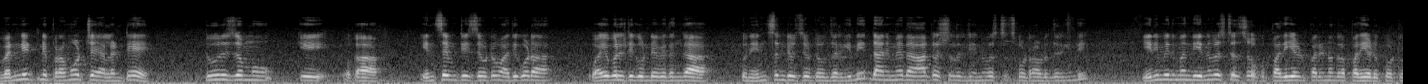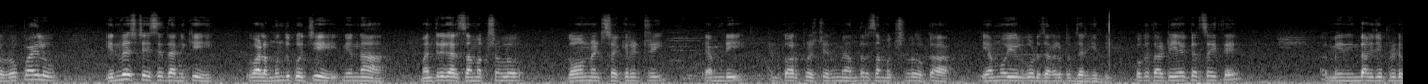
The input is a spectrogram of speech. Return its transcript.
ఇవన్నిటిని ప్రమోట్ చేయాలంటే టూరిజంకి ఒక ఇన్సెంటివ్స్ ఇవ్వడం అది కూడా వైబిలిటీగా ఉండే విధంగా కొన్ని ఇన్సెంటివ్స్ ఇవ్వడం జరిగింది. దాని మీద ఆకర్షణ ఇన్వెస్టర్స్ కూడా రావడం జరిగింది. ఎనిమిది మంది ఇన్వెస్టర్స్ ఒక పదిహేడు పన్నెండు వందల పదిహేడు కోట్ల రూపాయలు ఇన్వెస్ట్ చేసేదానికి ఇవాళ ముందుకొచ్చి నిన్న మంత్రి గారి సమక్షంలో government secretary MD and corporation chairman అందరి సమక్షంలో ఒక ఎంఓయూలు కూడా జరగడం జరిగింది. ఒక థర్టీ ఏకర్స్ అయితే మీరు ఇందాక చెప్పిన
